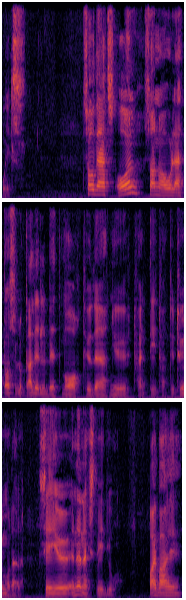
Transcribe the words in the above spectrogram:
wheels. So that's all. So now let us look a little bit more to the new 2022 model. See you in the next video. Bye bye.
